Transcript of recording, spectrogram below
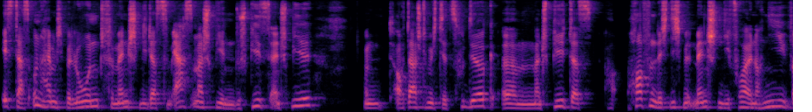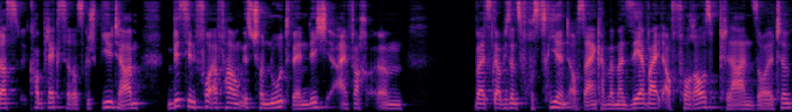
ist das unheimlich belohnt für Menschen, die das zum ersten Mal spielen. Du spielst ein Spiel, und auch da stimme ich dir zu, Dirk. Ähm, man spielt das hoffentlich nicht mit Menschen, die vorher noch nie was Komplexeres gespielt haben. Ein bisschen Vorerfahrung ist schon notwendig, einfach ähm, weil es, glaube ich, sonst frustrierend auch sein kann, wenn man sehr weit auch vorausplanen sollte.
